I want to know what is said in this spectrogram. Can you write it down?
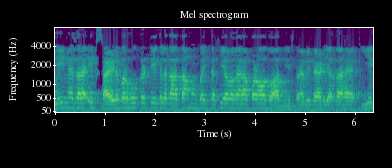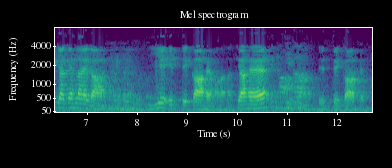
یہی میں ذرا ایک سائڈ پر ہو کر ٹیک لگاتا ہوں، بھائی تکیا وغیرہ پڑاؤ تو آدمی اس طرح بھی بیٹھ جاتا ہے۔ یہ کیا کہلائے گا؟ یہ اتقا ہے مولانا۔ کیا ہے؟ اتقا ہے۔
